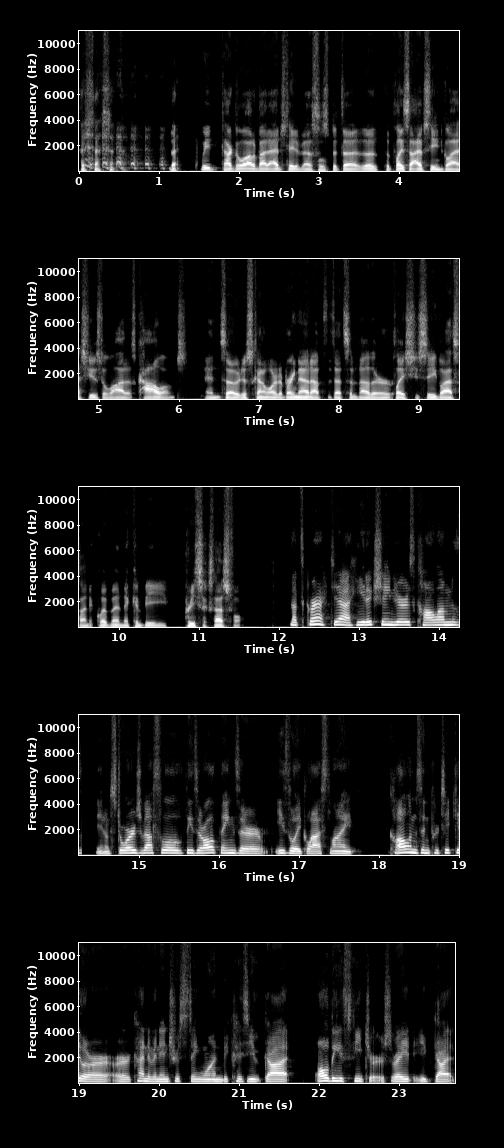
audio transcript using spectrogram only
we talked a lot about agitated vessels, but the, the, the place I've seen glass used a lot is columns. And so just kind of wanted to bring that up that that's another place you see glass lined equipment that can be pretty successful. That's correct. Yeah. Heat exchangers, columns, you know, storage vessels, these are all things that are easily glass lined. Columns in particular are, kind of an interesting one because you've got all these features, right? You've got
